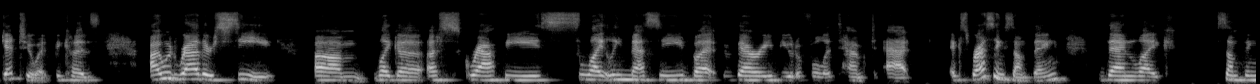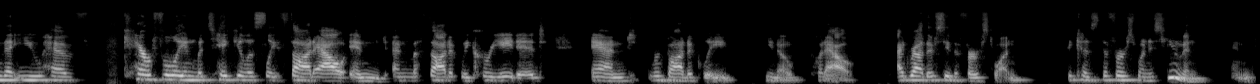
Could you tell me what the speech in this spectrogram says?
get to it because I would rather see um, like a, a scrappy, slightly messy, but very beautiful attempt at expressing something than like something that you have carefully and meticulously thought out and, and methodically created and robotically, you know, put out. I'd rather see the first one because the first one is human and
